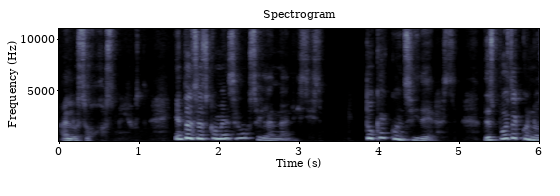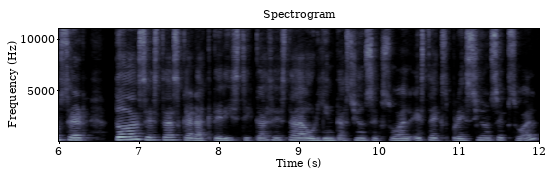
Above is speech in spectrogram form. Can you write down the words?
a los ojos míos? Entonces, comencemos el análisis. ¿Tú qué consideras? Después de conocer todas estas características, esta orientación sexual, esta expresión sexual,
